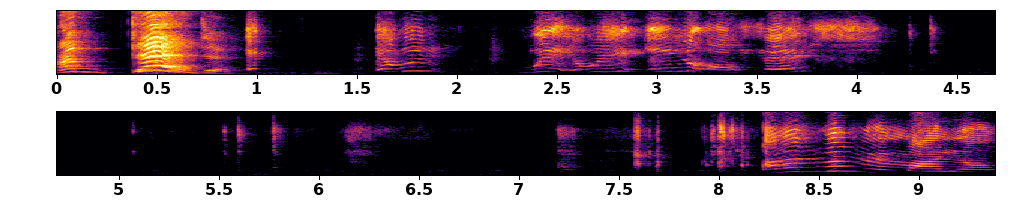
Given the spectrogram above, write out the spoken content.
I'm dead! It was wait, it was in the office. I'm wondering why you're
